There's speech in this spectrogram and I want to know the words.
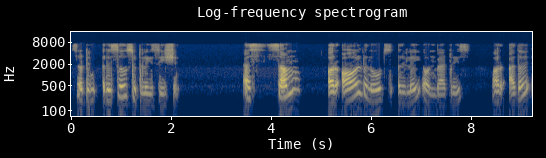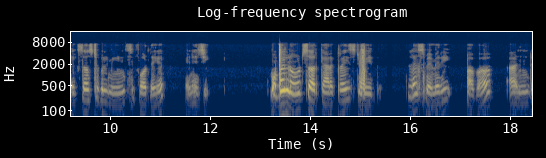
certain resource utilization. As some or all the nodes rely on batteries or other exhaustible means for their energy. Mobile nodes are characterized with less memory power and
